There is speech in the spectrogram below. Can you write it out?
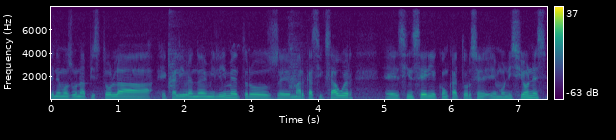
tenemos una pistola eh, calibre 9 milímetros, eh, marca Six Hour, eh, sin serie con 14 municiones.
